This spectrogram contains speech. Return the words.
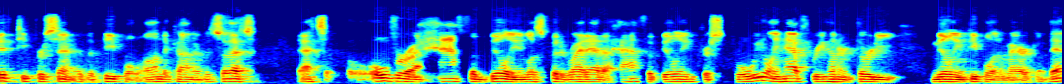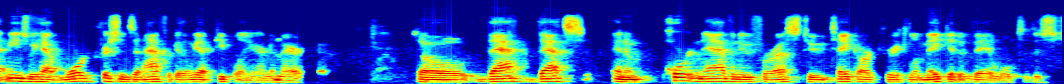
50% of the people on the continent. So that's that's over a half a billion. Let's put it right at a half a billion Christians. Well, we only have 330 million people in America. That means we have more Christians in Africa than we have people here in America. So that that's an important avenue for us to take our curriculum, make it available to this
